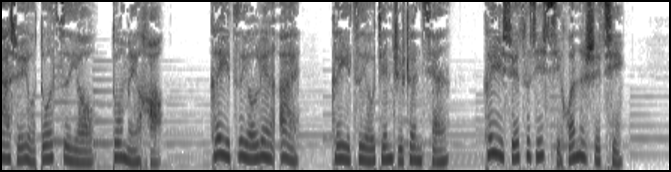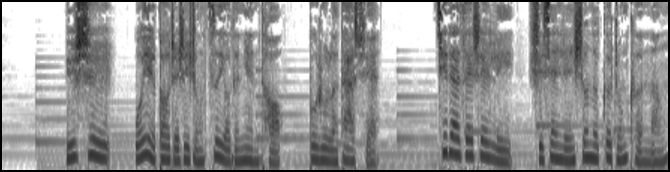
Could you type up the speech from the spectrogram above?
大学有多自由、多美好，可以自由恋爱，可以自由兼职赚钱。可以学自己喜欢的事情。于是，我也抱着这种自由的念头步入了大学，期待在这里实现人生的各种可能，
